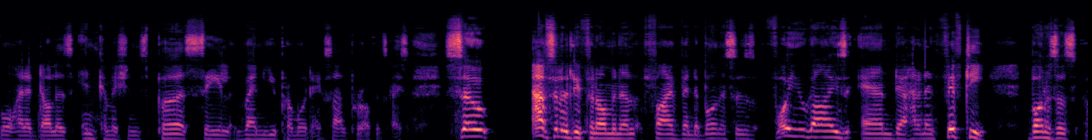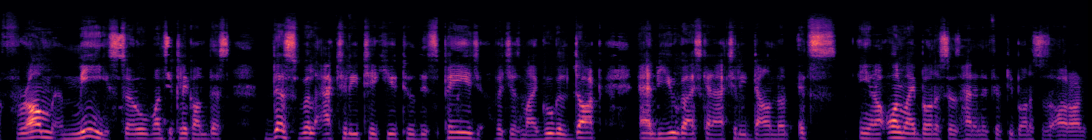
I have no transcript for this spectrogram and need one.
$400 in commissions per sale when you promote Exile Profits, guys. So absolutely phenomenal five vendor bonuses for you guys and 150 bonuses from me. So once you click on this this will actually take you to this page which is my google doc and you guys can actually download. It's you know all my bonuses 150 bonuses are on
